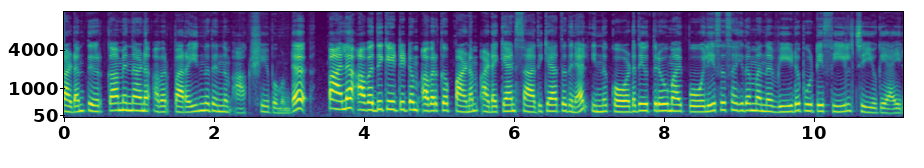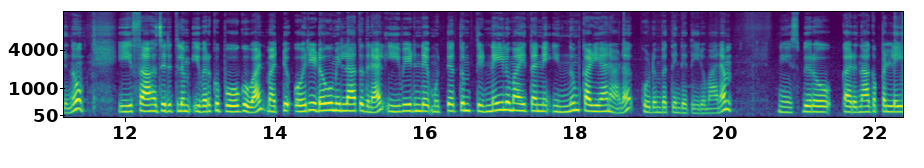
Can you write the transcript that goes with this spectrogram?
കടം തീർക്കാമെന്നാണ് അവർ പറയുന്നതെന്നും ആക്ഷേപമുണ്ട്. പല അവധി കേട്ടിട്ടും അവർക്ക് പണം അടയ്ക്കാൻ സാധിക്കാത്തതിനാൽ ഇന്ന് കോടതി ഉത്തരവുമായി പോലീസ് സഹിതം വന്ന് വീട് പൂട്ടി സീൽ ചെയ്യുകയായിരുന്നു. ഈ സാഹചര്യത്തിലും ഇവർക്ക് പോകുവാൻ മറ്റു ഒരിടവുമില്ലാത്തതിനാൽ ഈ വീടിന്റെ മുറ്റത്തും തിണ്ണയിലുമായി തന്നെ ഇന്നും കഴിയാനാണ് കുടുംബത്തിന്റെ തീരുമാനം. News bureau Karunagappally.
